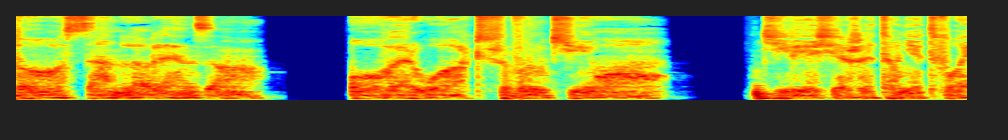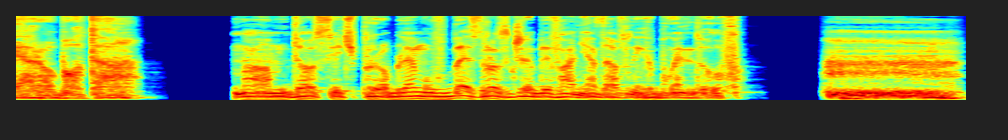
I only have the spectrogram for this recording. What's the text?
to San Lorenzo. Overwatch wróciło. Dziwię się, że to nie twoja robota. Mam dosyć problemów bez rozgrzebywania dawnych błędów. Hmm,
